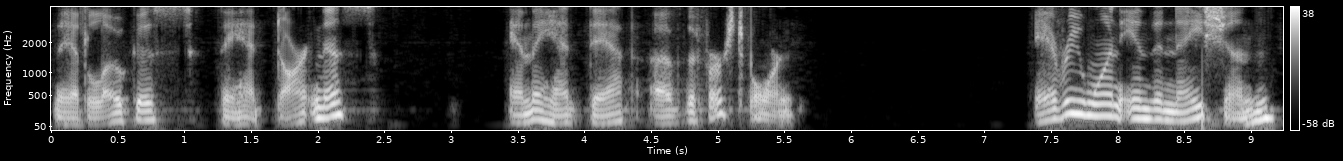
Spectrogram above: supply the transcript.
They had locusts. They had darkness. And they had death of the firstborn. Everyone in the nation,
